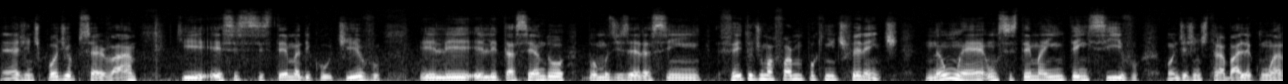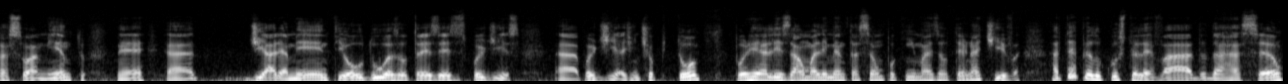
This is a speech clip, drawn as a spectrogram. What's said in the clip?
Né? A gente pode observar que esse sistema de cultivo ele está sendo, vamos dizer assim, feito de uma forma um pouquinho diferente. Não é um sistema intensivo, onde a gente trabalha com araçoamento, né? Ah, diariamente ou duas ou três vezes por dia. Ah, por dia. A gente optou por realizar uma alimentação um pouquinho mais alternativa, até pelo custo elevado da ração.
